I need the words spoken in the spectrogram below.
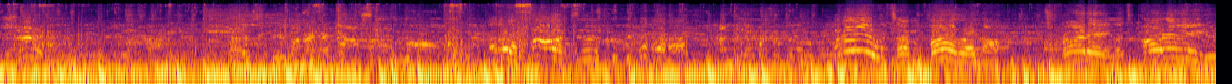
Shit! That's a big one right there. Oh fuck, dude! Woo! It's having fun right now. It's Friday. Let's party!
